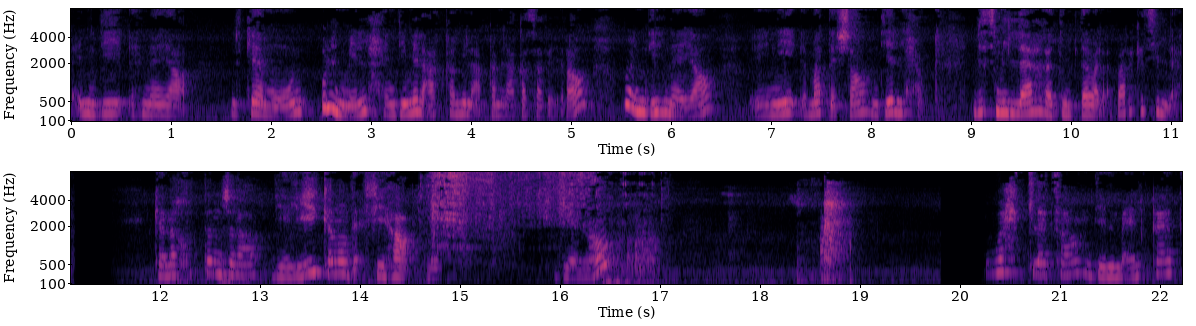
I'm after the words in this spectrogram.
عندي هنايا الكمون والملح عندي ملعقة ملعقة ملعقة صغيرة وعندي هنايا يعني مطيشة ديال الحك بسم الله غادي نبداو على بركة الله. كناخذ الطنجره ديالي كنوضع فيها ديالنا. واحد ثلاثة ديال المعلقات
